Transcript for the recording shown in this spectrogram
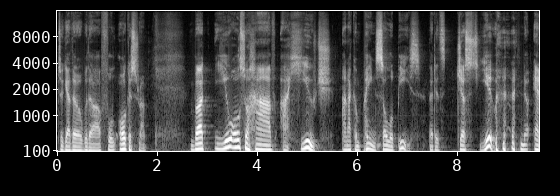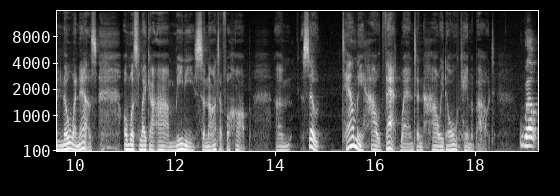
together with a full orchestra. But you also have a huge unaccompanied solo piece that is just you and no one else, almost like a, a mini sonata for harp. Um, so tell me how that went and how it all came about. Well,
